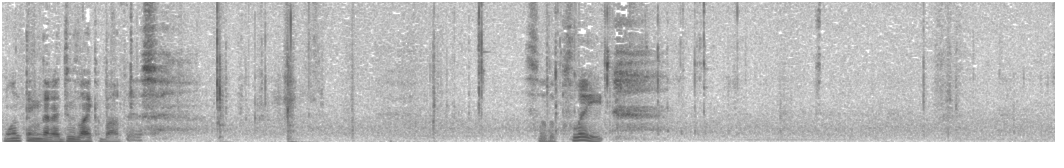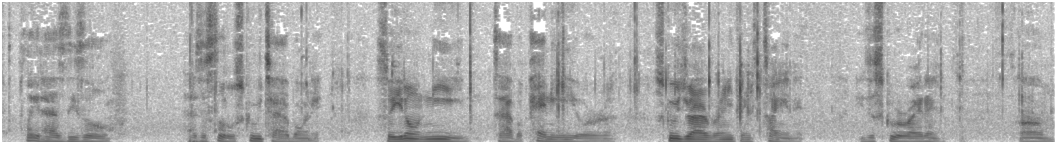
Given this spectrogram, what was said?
One thing that I do like about this, so the plate, plate has these little, has this little screw tab on it. So you don't need to have a penny or a screwdriver or anything to tighten it. You just screw it right in. Um,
